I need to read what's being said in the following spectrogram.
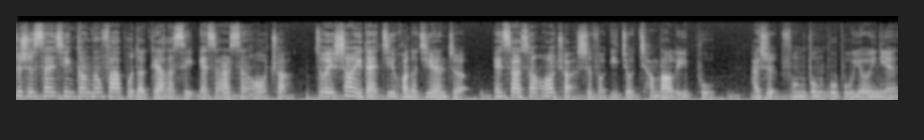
这是三星刚刚发布的 Galaxy S23 Ultra。作为上一代机皇的继任者，S23 Ultra 是否依旧强到离谱？还是缝缝补补又一年？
